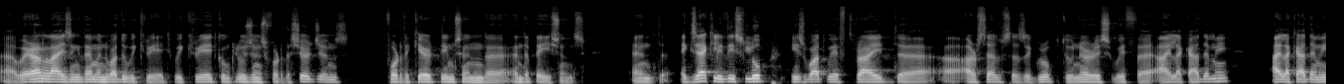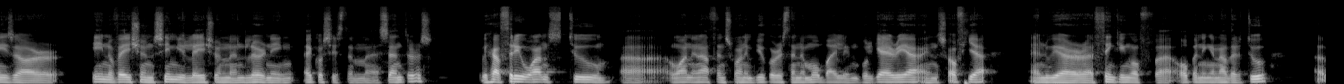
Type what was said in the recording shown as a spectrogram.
uh, we're analyzing them, and what do we create? We create conclusions for the surgeons, for the care teams, and, uh, and the patients. And exactly this loop is what we have tried uh, ourselves as a group to nourish with uh, Academy. ISLE Academy is our innovation, simulation, and learning ecosystem uh, centers. We have three ones, two, uh, one in Athens, one in Bucharest, and a mobile in Bulgaria and Sofia. And we are uh, thinking of uh, opening another two. Uh,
